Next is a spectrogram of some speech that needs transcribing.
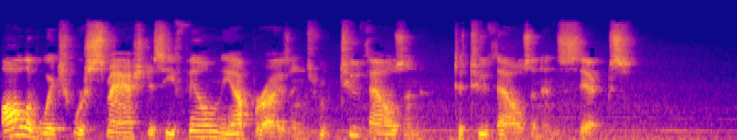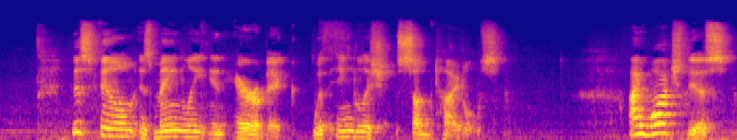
all of which were smashed as he filmed the uprisings from 2000 to 2006. This film is mainly in Arabic with English subtitles. I watched this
